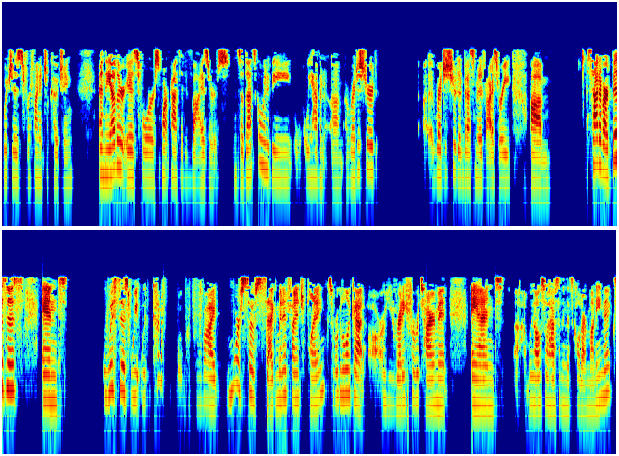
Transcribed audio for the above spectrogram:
which is for financial coaching, and the other is for SmartPath advisors. And so that's going to be we have an, um, a registered a registered investment advisory um, side of our business, and with this we, we kind of provide more so segmented financial planning. So we're going to look at are you ready for retirement and uh, we also have something that's called our money mix,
